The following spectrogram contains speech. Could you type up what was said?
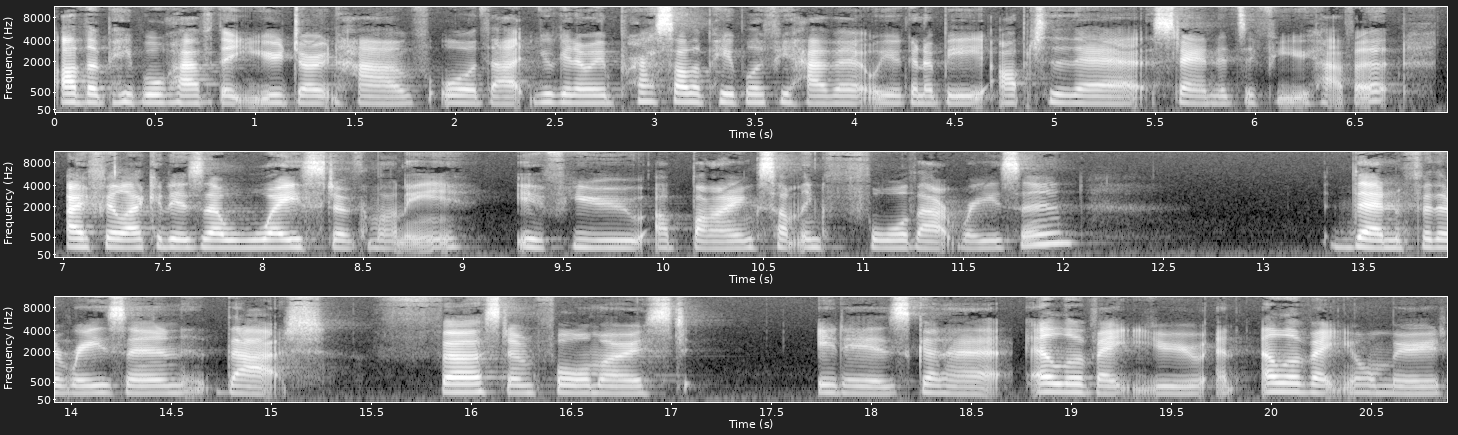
other people have that you don't have, or that you're going to impress other people if you have it, or you're going to be up to their standards if you have it. I feel like it is a waste of money if you are buying something for that reason, than for the reason that first and foremost, it is going to elevate you and elevate your mood,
